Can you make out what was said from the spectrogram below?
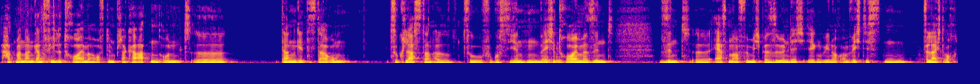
hat man dann ganz viele Träume auf den Plakaten und äh, dann geht es darum, zu clustern, also zu fokussieren, hm, welche mhm. Träume sind, sind äh, erstmal für mich persönlich irgendwie noch am wichtigsten. Vielleicht auch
